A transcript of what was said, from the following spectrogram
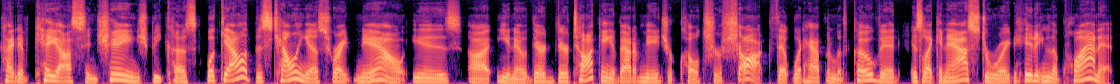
kind of chaos and change? Because what Gallup is telling us right now is uh, you know, they're they're talking about a major culture shock that what happened with COVID is like an asteroid hitting the planet.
